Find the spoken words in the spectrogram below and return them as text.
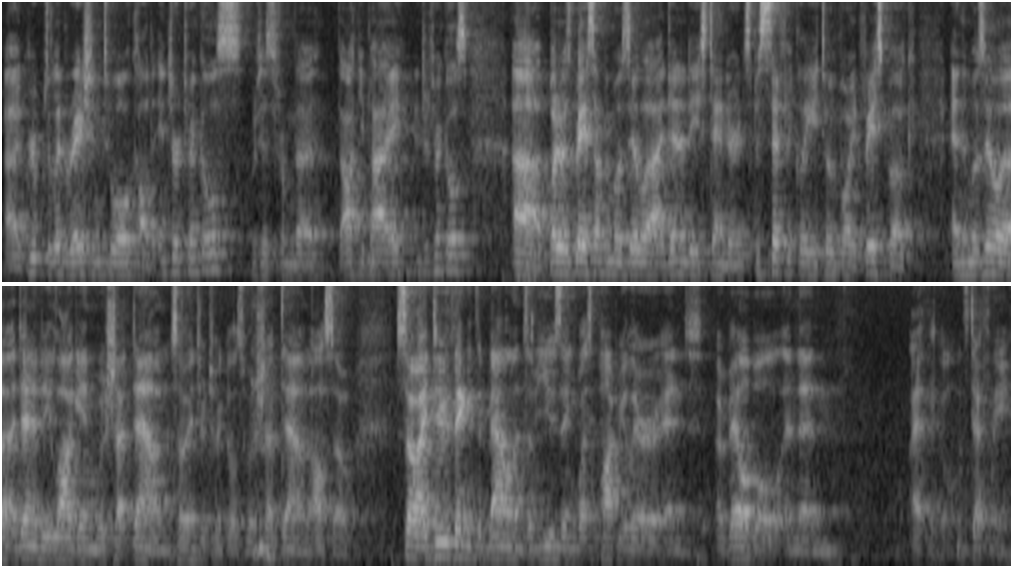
uh, group deliberation tool called Intertwinkles, which is from the, the Occupy Intertwinkles. Uh, but it was based on the Mozilla identity standard specifically to avoid Facebook, and the Mozilla identity login was shut down, so Intertwinkles was shut down also. So I do think it's a balance of using what's popular and available, and then ethical. It's definitely.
